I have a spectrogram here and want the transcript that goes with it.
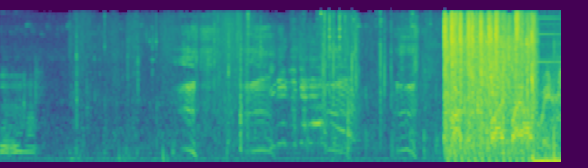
Mm, Revived by operators.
